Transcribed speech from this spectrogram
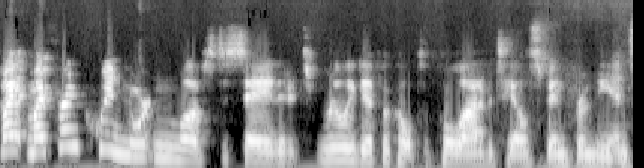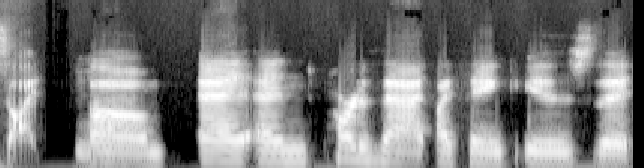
my my friend Quinn Norton loves to say that it's really difficult to pull out of a tailspin from the inside. Mm-hmm. Um, and, and part of that, I think, is that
